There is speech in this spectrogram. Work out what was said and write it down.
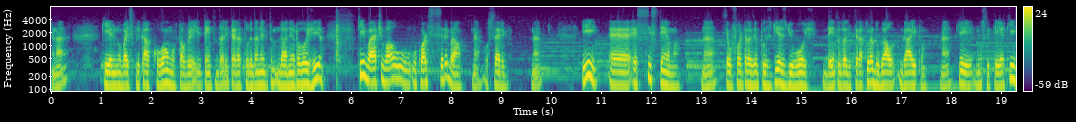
né? que ele não vai explicar como, talvez dentro da literatura da, ne da neurologia, que vai ativar o, o córtex cerebral, né? o cérebro. Né? E é, esse sistema, né? se eu for trazer para os dias de hoje, dentro da literatura do Guyton, né? que não citei aqui,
